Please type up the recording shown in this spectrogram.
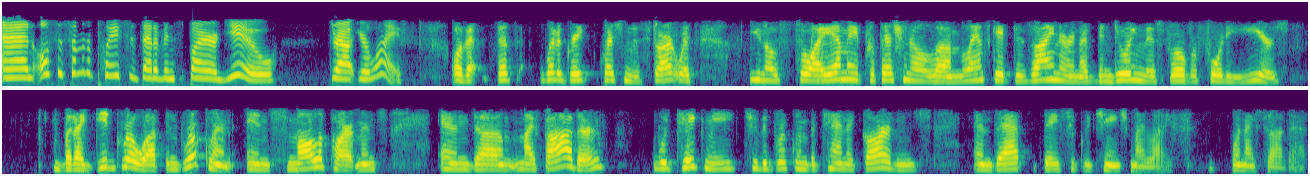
and also some of the places that have inspired you throughout your life? Oh, that that's what a great question to start with. You know, so I am a professional um, landscape designer, and I've been doing this for over 40 years. But I did grow up in Brooklyn in small apartments, and um, my father would take me to the Brooklyn Botanic Gardens, and that basically changed my life when I saw that.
